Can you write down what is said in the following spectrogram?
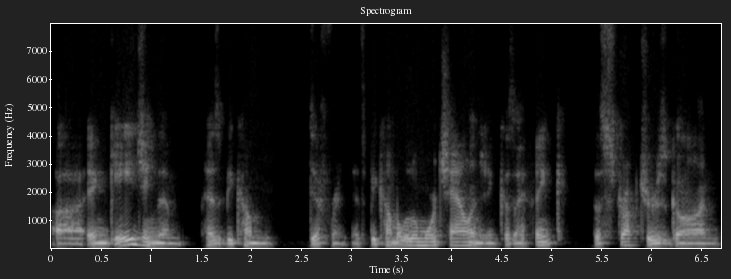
Uh, engaging them has become different. It's become a little more challenging because I think the structure's gone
